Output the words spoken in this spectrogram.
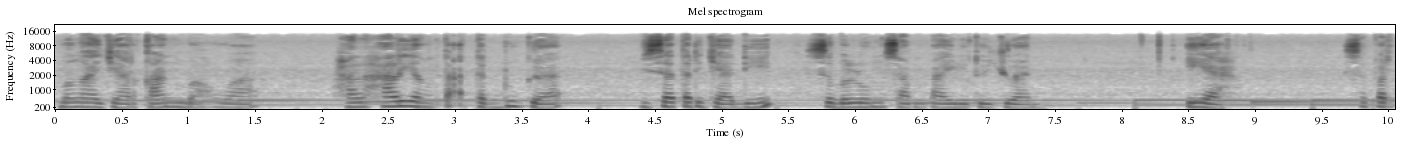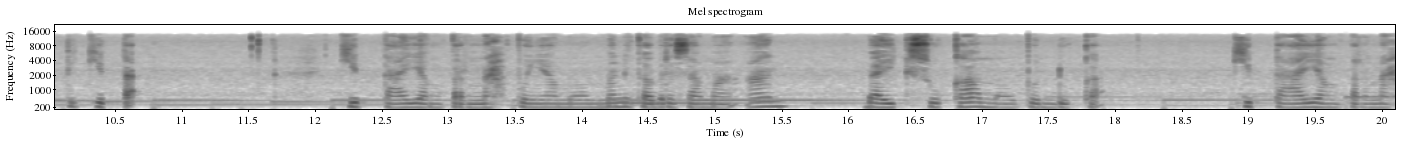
mengajarkan bahwa hal-hal yang tak terduga bisa terjadi sebelum sampai di tujuan. Iya, seperti kita. Kita yang pernah punya momen kebersamaan, baik suka maupun duka. Kita yang pernah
